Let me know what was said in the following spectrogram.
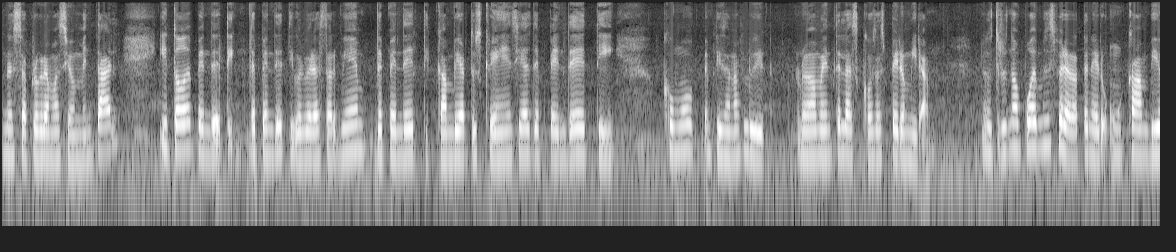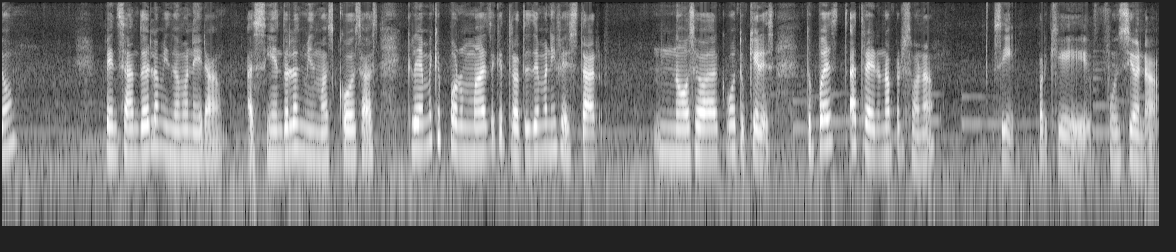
nuestra programación mental y todo depende de ti. Depende de ti volver a estar bien, depende de ti cambiar tus creencias, depende de ti cómo empiezan a fluir nuevamente las cosas. Pero mira, nosotros no podemos esperar a tener un cambio pensando de la misma manera, haciendo las mismas cosas, créeme que por más de que trates de manifestar, no se va a dar como tú quieres. Tú puedes atraer a una persona, sí, porque funciona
